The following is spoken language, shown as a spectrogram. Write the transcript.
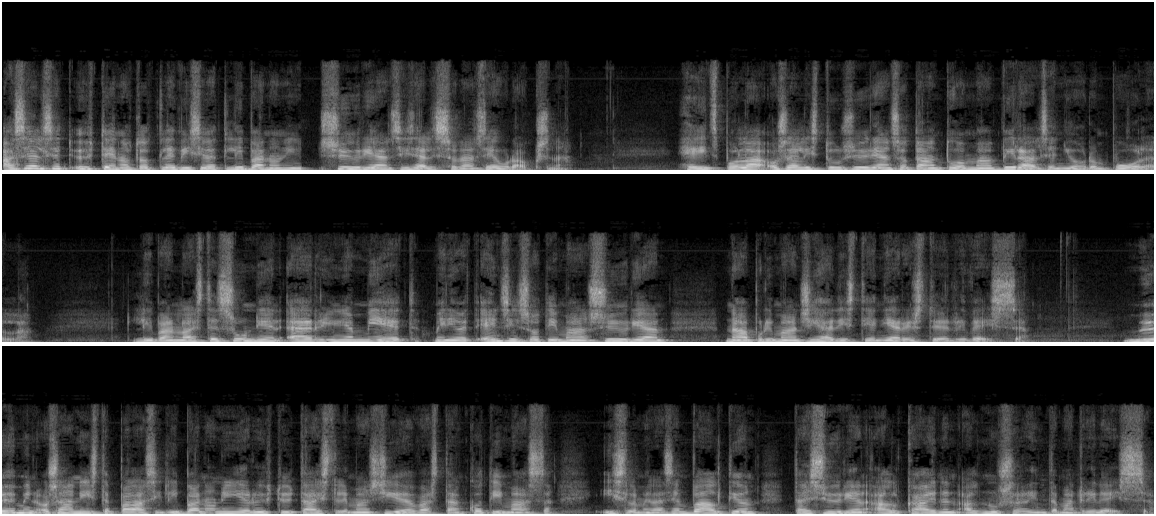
Aseelliset yhteenotot levisivät Libanonin Syyrian sisällissodan seurauksena. Hezbollah osallistuu Syyrian sotaan tuomaan virallisen johdon puolella. Libanlaisten sunnien ja miehet menivät ensin sotimaan Syyrian naapurimaan jihadistien järjestöjen riveissä. Myöhemmin osa niistä palasi Libanoniin ja ryhtyi taistelemaan Syöä vastaan kotimaassa islamilaisen valtion tai Syyrian al-Qaidan al-Nusra-rintaman riveissä.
